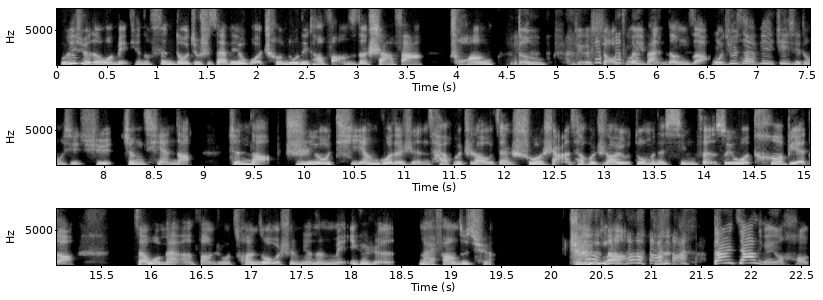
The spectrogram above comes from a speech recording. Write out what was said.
我就觉得我每天的奋斗就是在为我成都那套房子的沙发、床、灯、这个小桌椅板凳子，我就在为这些东西去挣钱的。真的，只有体验过的人才会知道我在说啥，才会知道有多么的兴奋。所以我特别的，在我买完房之后，撺掇我身边的每一个人买房子去。真的，当然家里面有好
